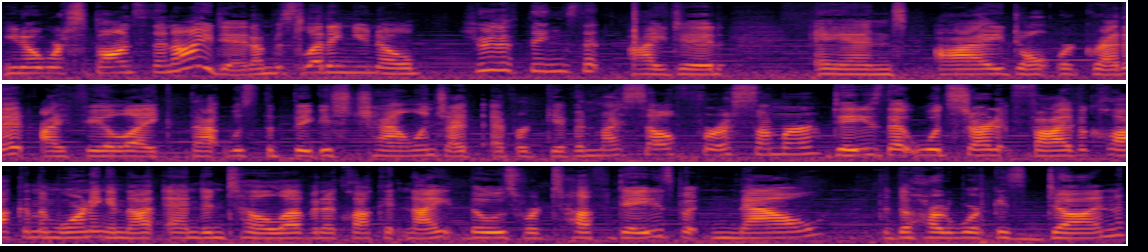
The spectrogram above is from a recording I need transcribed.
you know, response than I did. I'm just letting you know, here are the things that I did and I don't regret it. I feel like that was the biggest challenge I've ever given myself for a summer. Days that would start at 5 o'clock in the morning and not end until 11 o'clock at night, those were tough days, but now that the hard work is done,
